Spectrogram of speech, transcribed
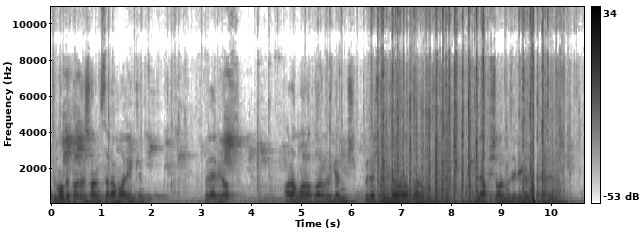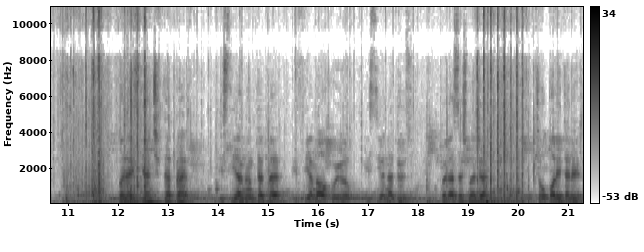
tüm abi kardeşlerim selamun aleyküm. Böyle biraz Arap maraplarımız gelmiş. Böyle çok güzel Araplarımız. Böyle kuşlarımızı bir gösterelim. Böyle isteyen çift tepe, isteyen ön tepe, isteyen alt kuyruk, isteyene düz. Böyle seçmece. Çok kaliteli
